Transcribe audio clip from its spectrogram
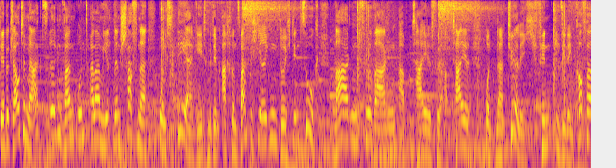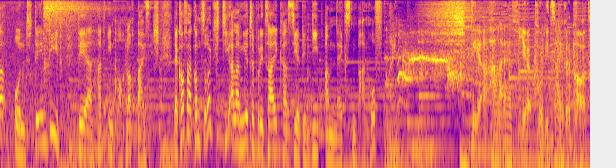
Der Beklaute merkt's irgendwann und alarmiert einen Schaffner. Und der geht mit dem 28-jährigen durch den Zug. Wagen für Wagen, Abteil für Abteil. Und natürlich finden sie den Koffer und den Dieb. Der hat ihn auch noch bei sich. Der Koffer kommt zurück, die alarmierte Polizei kassiert den Dieb am nächsten Bahnhof ein. Der HR4 Polizeireport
